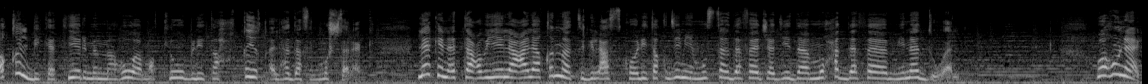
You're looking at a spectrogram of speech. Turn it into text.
أقل بكثير مما هو مطلوب لتحقيق الهدف المشترك. لكن التعويل على قمة غلاسكو لتقديم مستهدفات جديدة محدثة من الدول. وهناك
